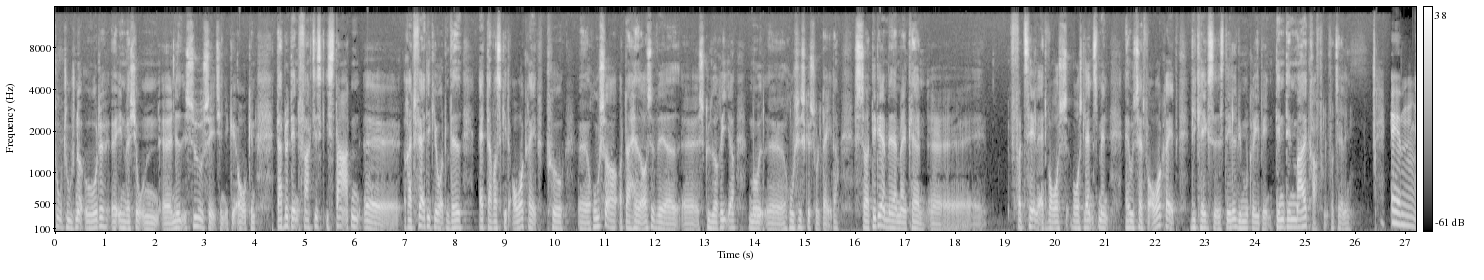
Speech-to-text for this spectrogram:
2008-invasionen øh, øh, ned i Sydossetien i Georgien, der blev den faktisk i starten øh, retfærdiggjort ved, at der var sket overgreb på øh, russere, og der havde også været øh, skyderier mod øh, russiske soldater. Så det der med, at man kan øh, fortælle, at vores, vores landsmænd er udsat for overgreb. Vi kan ikke sidde stille, vi må gribe ind. Det er en, det er en meget kraftfuld fortælling. Øhm,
